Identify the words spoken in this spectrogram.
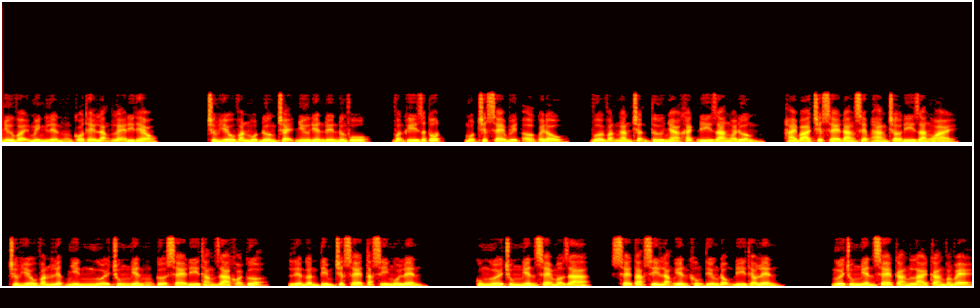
như vậy mình liền có thể lặng lẽ đi theo. Trương hiếu văn một đường chạy như điên đến đường phố, vận khí rất tốt, một chiếc xe buýt ở quay đầu, vừa vặn ngăn trận từ nhà khách đi ra ngoài đường, hai ba chiếc xe đang xếp hàng chờ đi ra ngoài, trương hiếu văn liếc nhìn người trung niên cửa xe đi thẳng ra khỏi cửa, liền gần tìm chiếc xe taxi ngồi lên. Cùng người trung niên xe mở ra, xe taxi lặng yên không tiếng động đi theo lên người trung niên xe càng lái càng vắng vẻ,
